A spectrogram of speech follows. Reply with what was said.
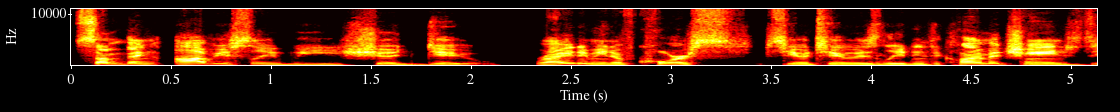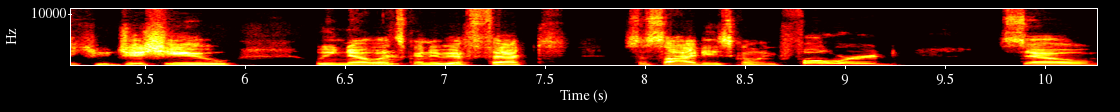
something obviously we should do, right? I mean, of course, CO2 is leading to climate change, it's a huge issue. We know yeah. it's going to affect societies going forward. So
